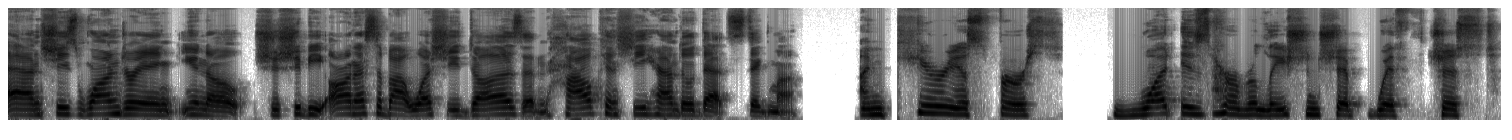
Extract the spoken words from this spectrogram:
and she's wondering, you know, should she be honest about what she does and how can she handle that stigma? I'm curious first, what is her relationship with just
